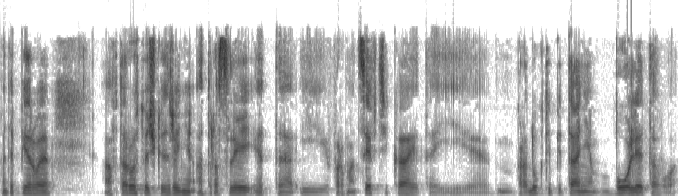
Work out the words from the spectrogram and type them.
Это первое. А второе, с точки зрения отраслей, это и фармацевтика, это и продукты питания. Более того,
